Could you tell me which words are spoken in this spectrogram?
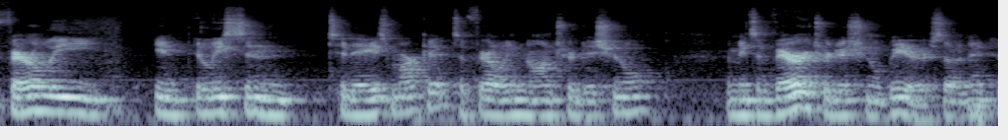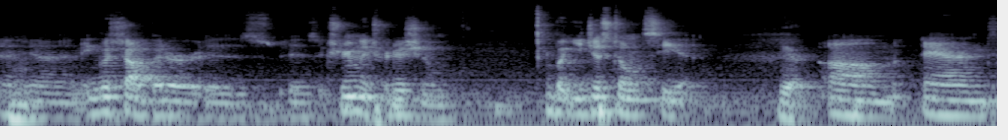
fairly in at least in today's market, it's a fairly non-traditional. I mean, it's a very traditional beer. So an, Mhm. an English style bitter is is extremely traditional, but you just don't see it. Yeah. Um, and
